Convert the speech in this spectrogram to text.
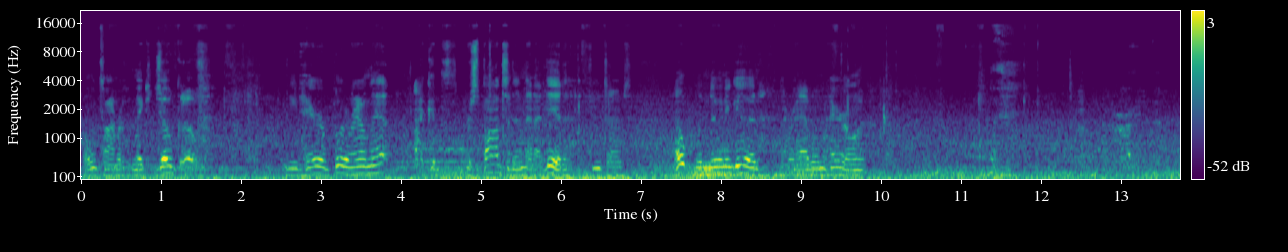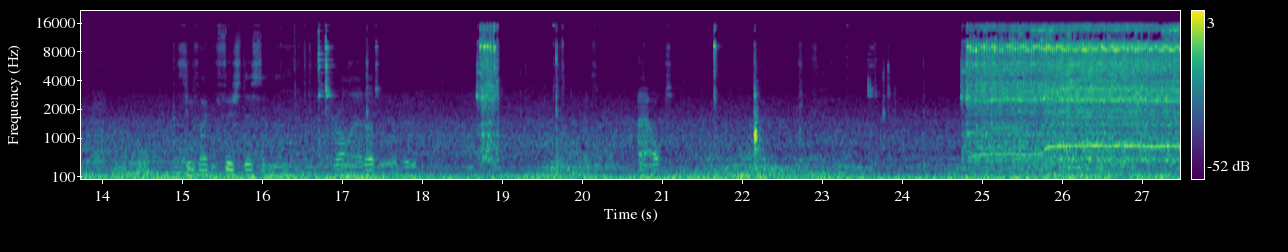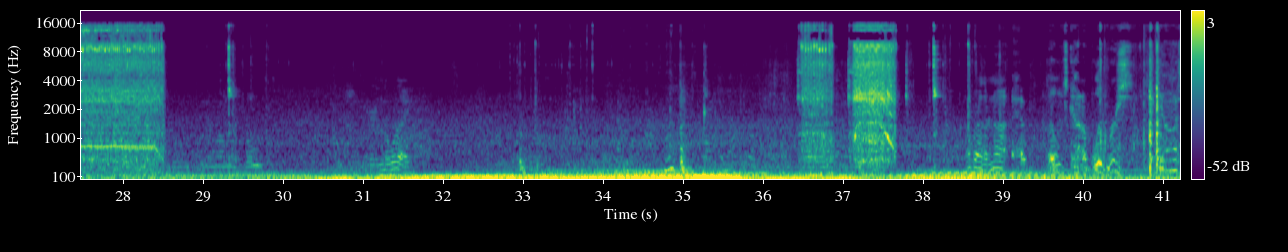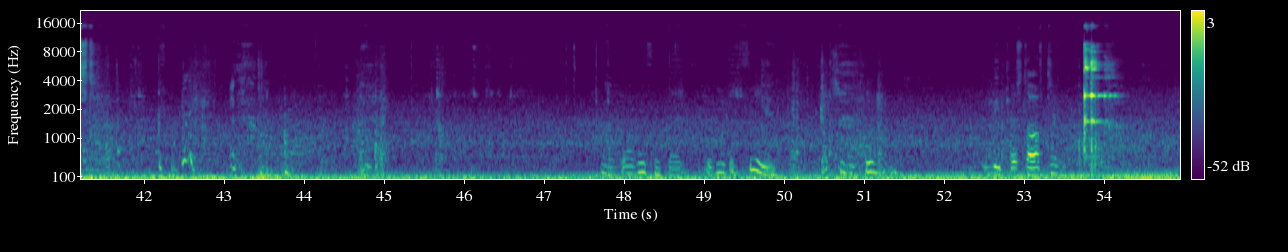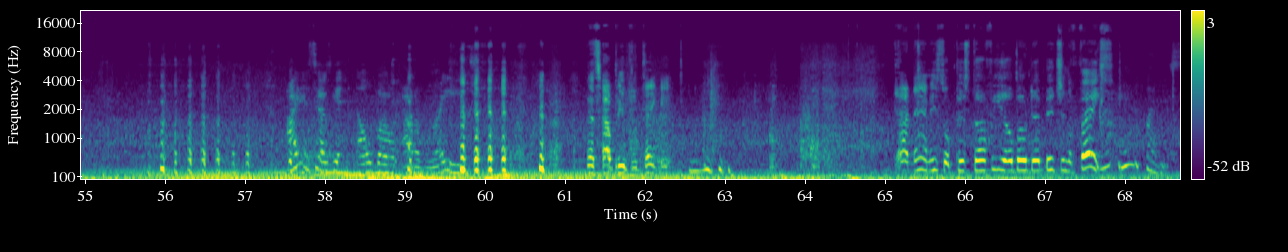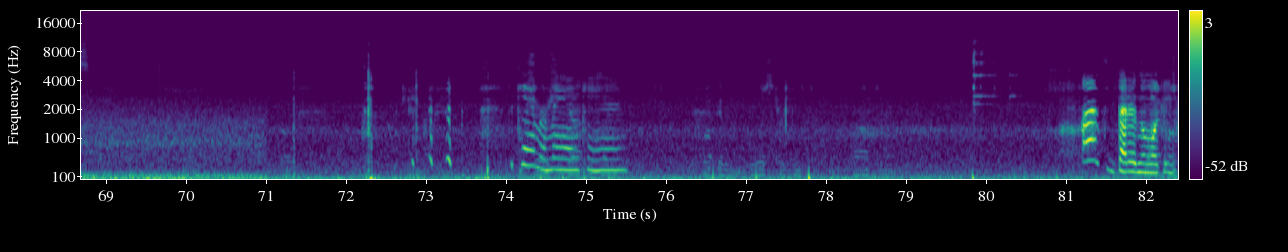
Old timers would make a joke of. Need hair put around that. I could respond to them, and I did a few times. Nope, wouldn't do any good. Never had one with hair on it. Let's see if I can fish this and then draw that up a little bit. It's out. You're in the way. I'd rather not have those kind of bloopers, to be honest. Oh, well, listen, folks. If you could see what she was doing. You'd be pissed off too. I didn't say I was getting elbowed out of rage. That's how people take it. God damn, he's so pissed off he elbowed that bitch in the face. Not in the face. the cameraman can. Fucking blistering content. That's better than looking.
